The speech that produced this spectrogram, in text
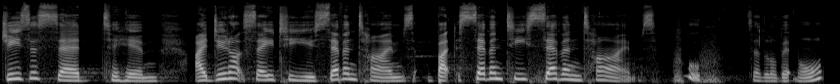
Jesus said to him, I do not say to you seven times, but 77 times. Whew, it's a little bit more.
